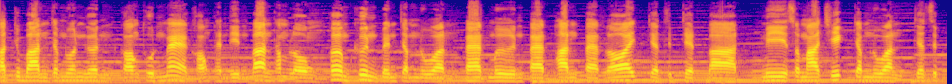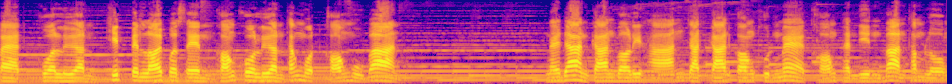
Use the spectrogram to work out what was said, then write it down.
ปัจจุบันจำนวนเงินกองทุนแม่ของแผ่นดินบ้านทำลง เพิ่มขึ้นเป็นจำนวน 88,877 บาท มีสมาชิกจำนวน 78 ครัวเรือน คิดเป็น 100%ของครัวเรือนทั้งหมดของหมู่บ้านในด้านการบริหารจัดการกองทุนแม่ของแผ่นดินบ้านทำลง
